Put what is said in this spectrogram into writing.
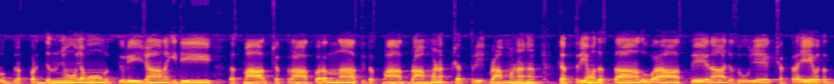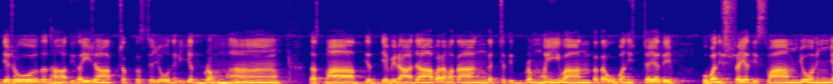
रुद्रः पर्जन्यो यमो मृत्युरीशान इति तस्मात् क्षत्रात् परं नास्ति तस्मात् ब्राह्मणः क्षत्रि ब्राह्मणः क्षत्रियमधस्तादुपास्ते राजसूये क्षत्र एव तद्यशो दधाति सैषा क्षत्रस्य योनिर्यद्ब्रह्म तस्माद्यद्यपि राजा परमतां गच्छति ब्रह्मैवान्तत उपनिश्चयति ಉಪನಿಶ್ರಯತಿ ಸ್ವಾಂ ಯೋನಿಂಜ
